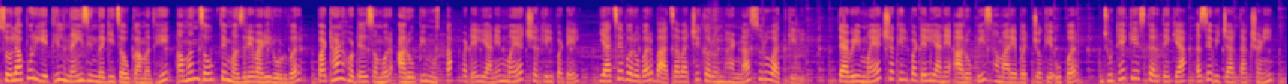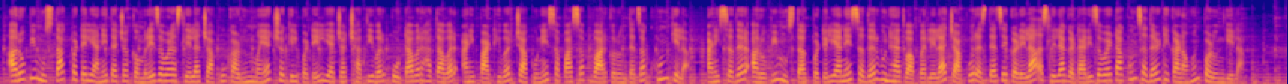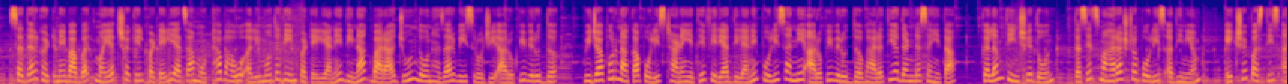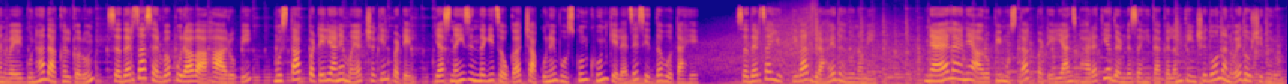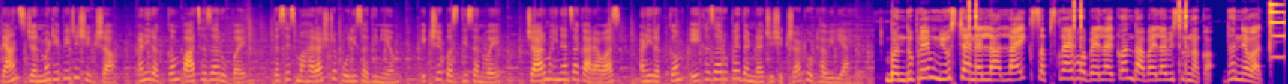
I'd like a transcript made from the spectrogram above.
सोलापूर येथील नई जिंदगी चौकामध्ये अमन चौक ते मजरेवाडी रोडवर पठाण हॉटेलसमोर आरोपी मुस्ताक पटेल याने मयत शकील पटेल याचे बरोबर बाचाबाची करून भांडण्यास सुरुवात केली. त्यावेळी मयत शकील पटेल याने आरोपीस हमारे बच्चों के ऊपर झुठे केस करते क्या असे विचारता क्षणी आरोपी मुस्ताक पटेल याने त्याच्या कमरेजवळ असलेला चाकू काढून मयत शकील पटेल याच्या छातीवर पोटावर हातावर आणि पाठीवर चाकूने सपासप वार करून त्याचा खून केला आणि सदर आरोपी मुस्ताक पटेल याने सदर गुन्ह्यात वापरलेला चाकू रस्त्याचे कडेला असलेल्या गटारीजवळ टाकून सदर ठिकाणाहून पळून गेला. सदर घटनेबाबत मयत शकील पटेल याचा मोठा भाऊ अलिमोददीन पटेल याने दिनांक बारा जून दोन हजार वीस रोजी आरोपी विरुद्ध विजापूर नाका पोलीस ठाणे येथे फिर्याद दिल्याने पोलिसांनी आरोपीविरुद्ध भारतीय दंड संहिता कलम तीनशे दोन तसेच महाराष्ट्र पोलीस अधिनियम एकशे पस्तीस अन्वये गुन्हा दाखल करून सदरचा सर्व पुरावा हा आरोपी मुस्ताक पटेल याने मयत शकील पटेल या नई जिंदगी चौकात चाकूने भोसकून खून केल्याचे सिद्ध होत आहे. सदरचा युक्तिवाद ग्राह्य धरू नये न्यायालयाने आरोपी मुस्ताक पटेल यांस भारतीय दंड संहिता कलम तीनशे दोन अन्वय दोषी धरून त्यांस जन्मठेपेची शिक्षा आणि रक्कम पाच हजार रुपये तसेच महाराष्ट्र पोलीस अधिनियम एकशे पस्तीस अन्वये चार महिन्याचा कारावास आणि रक्कम एक हजार रुपये दंडाची शिक्षा ठोठाविली आहे. बंधुप्रेम न्यूज चॅनलला लाईक सबस्क्राईब व बेल आयकॉन दाबायला विसरू नका. धन्यवाद.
